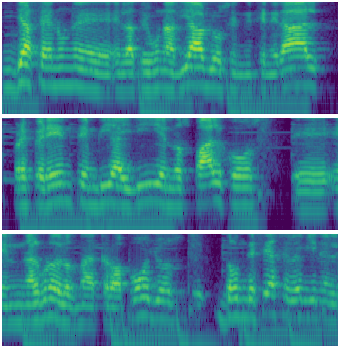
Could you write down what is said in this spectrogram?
Ya sea en, eh, en la tribuna Diablos en general, preferente, en VID, en los palcos, eh, en alguno de los macroapoyos, eh, donde sea se ve bien el-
